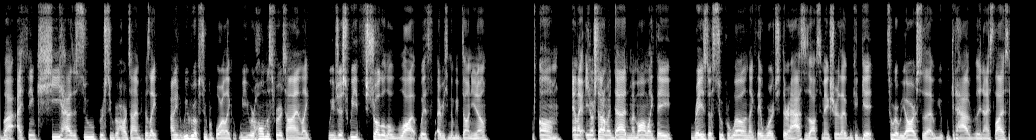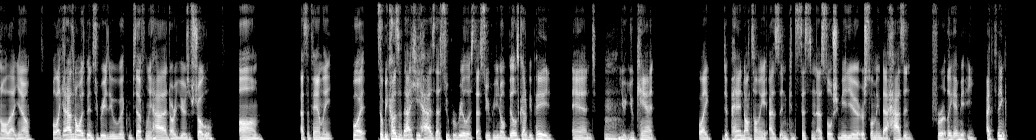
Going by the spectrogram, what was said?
but I think he has a super, super hard time because, like, I mean, we grew up super poor. Like, we were homeless for a time. Like, we've just, we've struggled a lot with everything that we've done, you know? Um, and like, you know, shout out my dad and my mom, like, they raised us super well and like they worked their asses off to make sure that we could get to where we are so that we, we could have really nice lives and all that, you know? But like, it hasn't always been super easy. We, like, we've definitely had our years of struggle um, as a family. But so because of that, he has that super realist, that super, you know, bills got to be paid, and mm. you you can't like depend on something as inconsistent as social media or something that hasn't for like I mean I think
